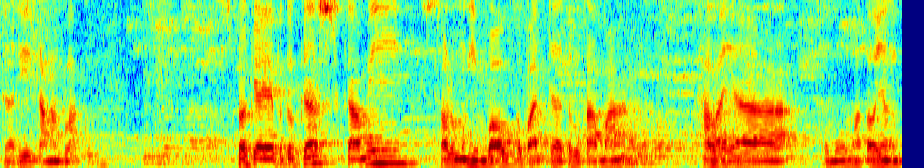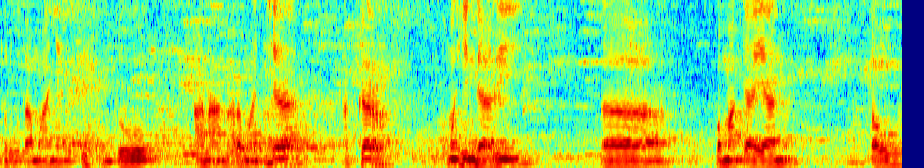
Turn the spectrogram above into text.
dari tangan pelaku. Sebagai petugas, kami selalu menghimbau kepada terutama halayak umum atau yang terutamanya lebih untuk anak-anak remaja agar menghindari eh, pemakaian atau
